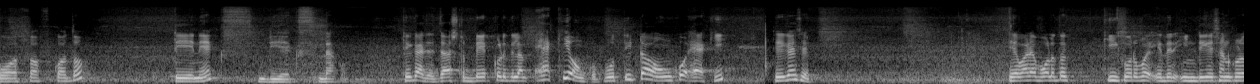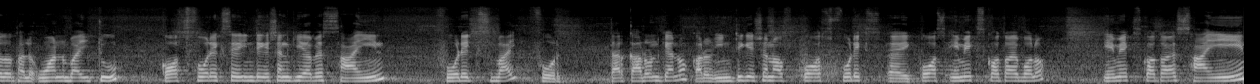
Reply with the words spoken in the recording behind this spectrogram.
cos of কত? টেন এক্স ডিএক্স দেখো, ঠিক আছে জাস্ট ব্রেক করে দিলাম, একই অঙ্ক, প্রতিটা অঙ্ক একই, ঠিক আছে? এবারে বলো তো কী করব? এদের ইন্টিগ্রেশন করে দাও। তাহলে one by two cos four এক্সের ইন্টিগ্রেশন কী হবে? Sine four x by four তার কারণ কেন? কারণ integration of cos four x cos m x কত হয় বলো? এম এক্স কত হয়? সাইন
